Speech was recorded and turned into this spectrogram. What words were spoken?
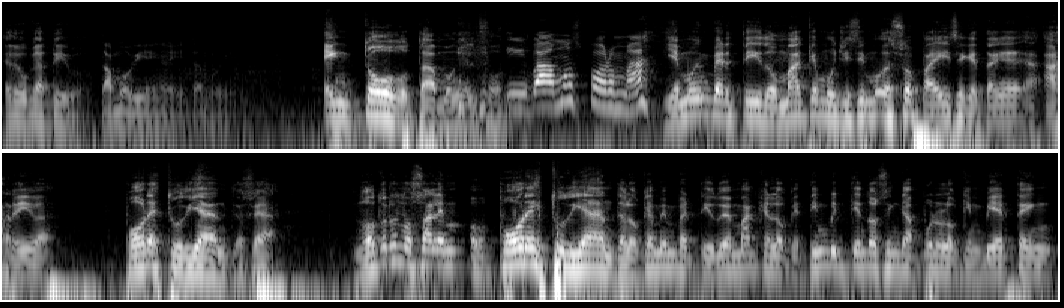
educativos. Estamos bien ahí, estamos bien. En todo estamos en el fondo. Y vamos por más. Y hemos invertido más que muchísimos de esos países que están eh, arriba por estudiante. O sea, nosotros nos salen por estudiante. Lo que hemos invertido es más que lo que está invirtiendo Singapur o lo que invierten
